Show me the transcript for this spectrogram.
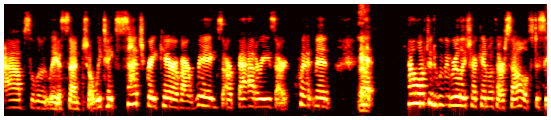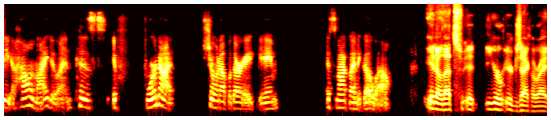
absolutely essential. We take such great care of our rigs, our batteries, our equipment. Yeah. how often do we really check in with ourselves to see how am I doing? Because if we're not showing up with our A game, it's not going to go well. You know, that's it. You're, you're exactly right.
